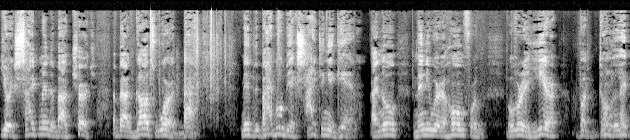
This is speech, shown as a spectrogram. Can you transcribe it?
your excitement about church, about God's word back. May the Bible be exciting again. I know many were at home for over a year, but don't let,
